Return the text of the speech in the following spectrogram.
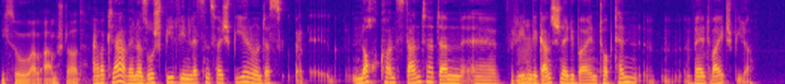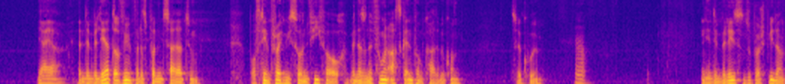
nicht so am Start. Aber klar, wenn er so spielt wie in den letzten zwei Spielen und das noch konstanter, dann äh, reden mhm. wir ganz schnell über einen Top Ten weltweit Spieler. Ja, ja. Der belehrt auf jeden Fall das Potenzial dazu. Auf den freue ich mich so in FIFA auch, wenn er so eine 85er Inform-Karte bekommt. Das wäre cool. Ja. Nee, Dembele ist ein super Spieler.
